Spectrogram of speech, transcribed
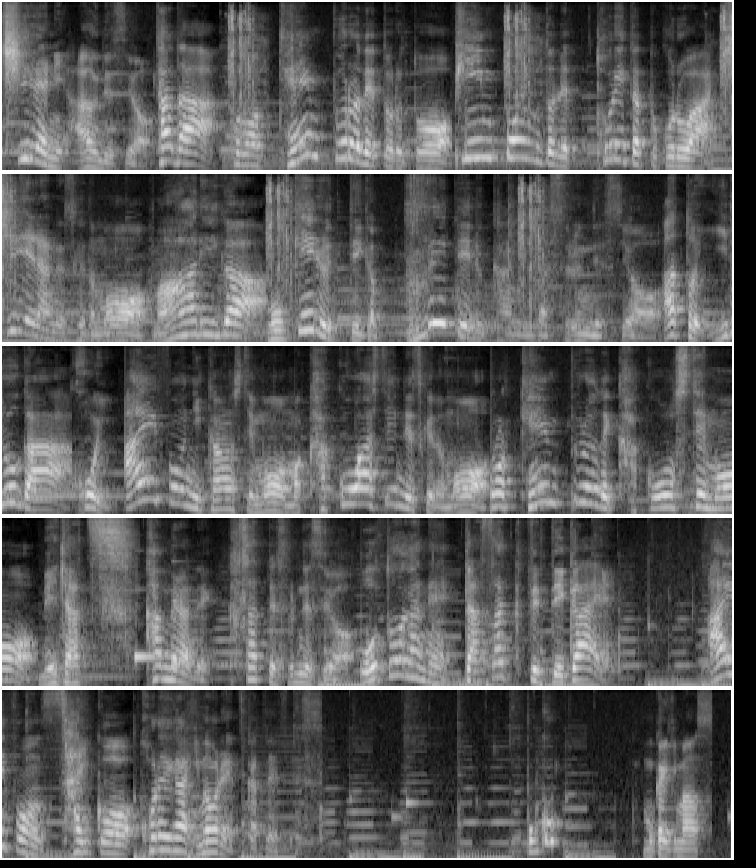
綺麗に合うんですよ。ただこの10 Pro で撮るとピンポイントで撮れたところは綺麗なんですけども周りがボケるっていうかブレてる感じがするんですよ。あと色が濃い。iPhone に関しても、まあ、加工はしてるんですけどもこの10 Pro で加工しても目立つ。カメラでカシャってするんですよ。音がねダサくてでかい。iPhone 最高。これが今まで使ったやつです。ポコもう一回いきます。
